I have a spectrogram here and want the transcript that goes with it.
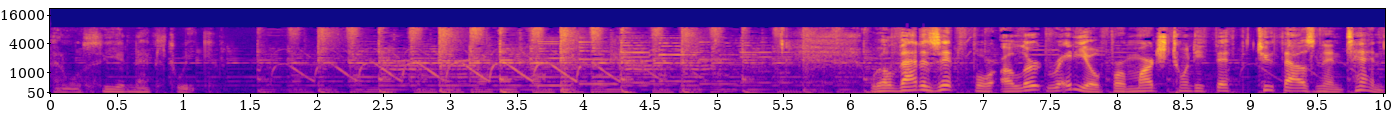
and we'll see you next week. Well, that is it for Alert Radio for March 25th, 2010.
